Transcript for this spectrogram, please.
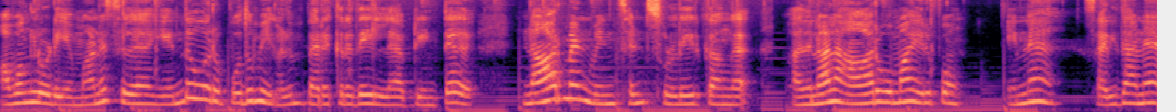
அவங்களுடைய மனசில் எந்த ஒரு புதுமைகளும் பிறக்கிறதே இல்லை அப்படின்ட்டு நார்மன் வின்சென்ட் சொல்லியிருக்காங்க. அதனால ஆர்வமாக இருப்போம். என்ன? சரிதானே?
